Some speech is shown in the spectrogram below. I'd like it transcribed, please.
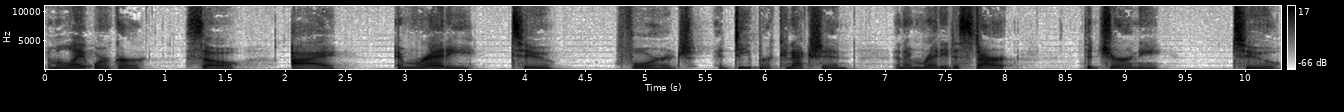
am a light worker, so I am ready to forge a deeper connection and I'm ready to start the journey to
